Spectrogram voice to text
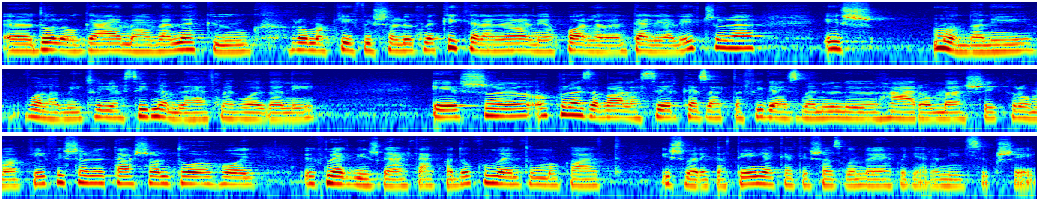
ö, dologgá emelve nekünk, roma képviselőknek ki kellene állni a parlament elé a lépcsőre, és mondani valamit, hogy ezt így nem lehet megoldani. És ö, akkor az a válasz érkezett a Fideszben ülő három másik roma képviselőtársamtól, hogy ők megvizsgálták a dokumentumokat, ismerik a tényeket, és azt gondolják, hogy erre nincs szükség.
